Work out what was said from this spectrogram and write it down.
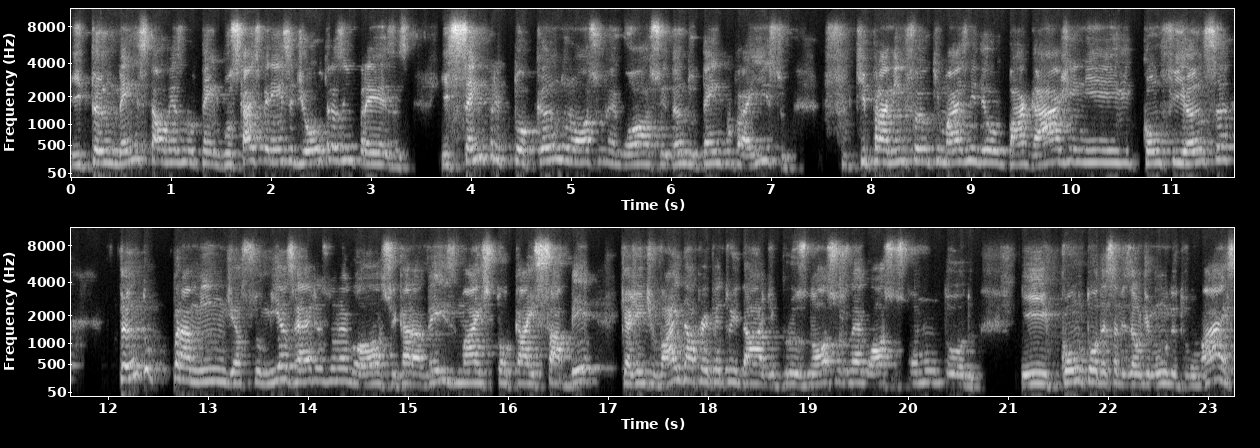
e também estar ao mesmo tempo, buscar a experiência de outras empresas e sempre tocando o nosso negócio e dando tempo para isso, que para mim foi o que mais me deu bagagem e confiança, tanto para mim de assumir as rédeas do negócio e cada vez mais tocar e saber que a gente vai dar perpetuidade para os nossos negócios como um todo, e com toda essa visão de mundo e tudo mais,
